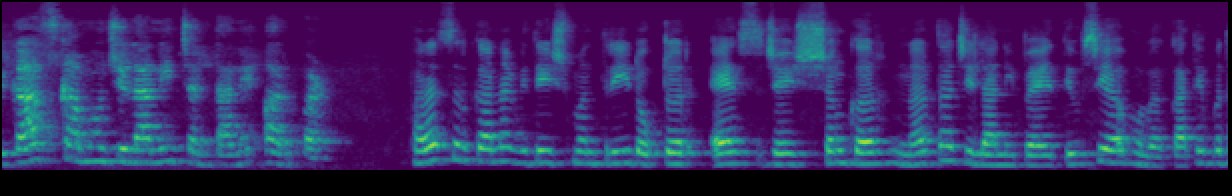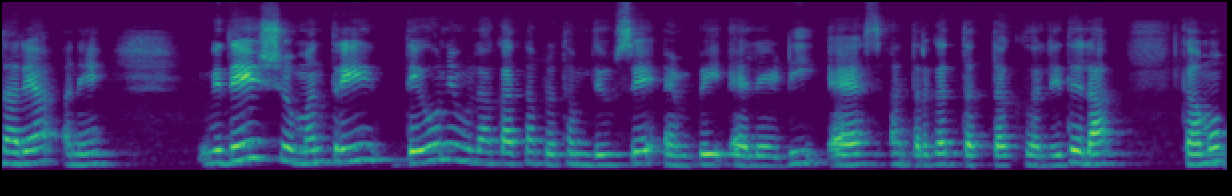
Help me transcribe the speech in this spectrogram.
વિકાસ કામો જિલ્લાની જનતાને અર્પણ. ભારત સરકારના વિદેશ મંત્રી ડોક્ટર એસ જયશંકર નર્મદા જિલ્લાની બે દિવસીય મુલાકાતે પધાર્યા અને વિદેશ મંત્રી તેઓની મુલાકાતના પ્રથમ દિવસે એમપી એલએડીએસ અંતર્ગત દત્તક લીધેલા ગામો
